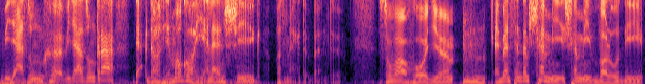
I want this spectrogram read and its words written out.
Vigyázunk, vigyázunk rá, de, de azért maga a jelenség az megdöbbentő. Szóval, hogy ebben szerintem semmi, semmi valódi,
